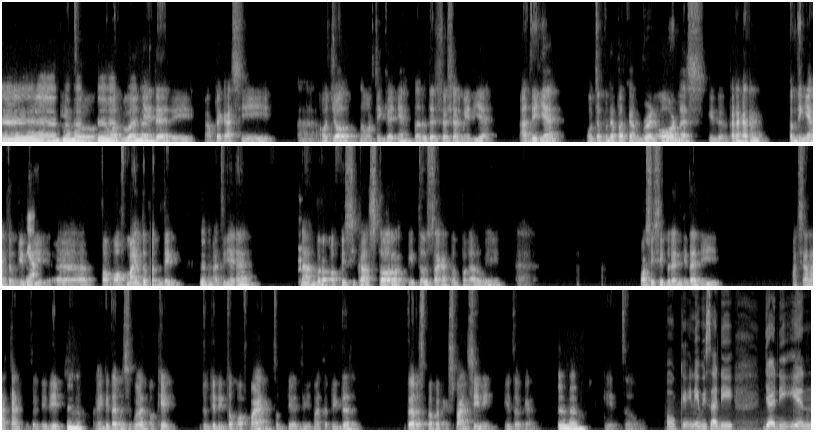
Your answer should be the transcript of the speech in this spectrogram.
Mhm, gitu. mhm, Nomor duanya dari aplikasi uh, ojol, nomor tiganya baru dari sosial media. Artinya untuk mendapatkan brand awareness gitu, karena kan penting ya untuk Ya. jadi uh, top of mind itu penting. Mhm. Artinya number of physical store itu sangat mempengaruhi uh, posisi brand kita di masyarakat gitu. Jadi mhm. makanya kita bersebulan, oke untuk jadi top of mind, untuk jadi market leader, kita harus melakukan ekspansi nih, gitu kan, Mhm. gitu. Oke, ini bisa dijadiin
